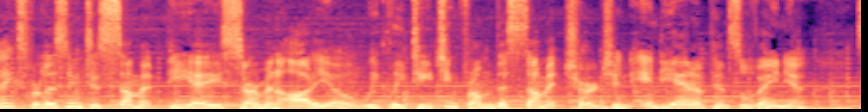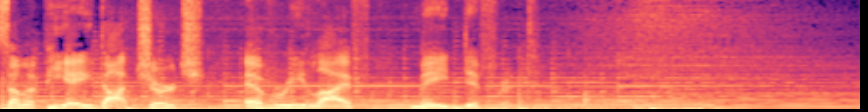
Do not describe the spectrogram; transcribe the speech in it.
Thanks for listening to Summit PA Sermon Audio, weekly teaching from the Summit Church in Indiana, Pennsylvania. SummitPA.church, every life made different.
